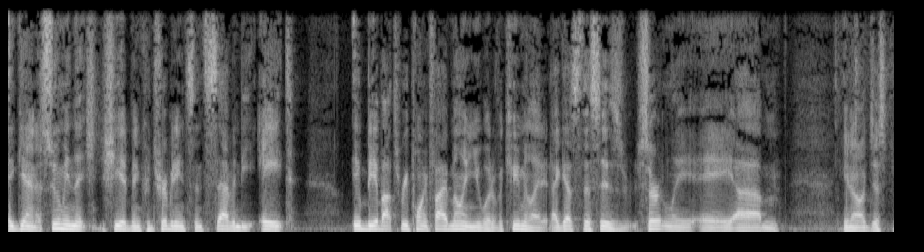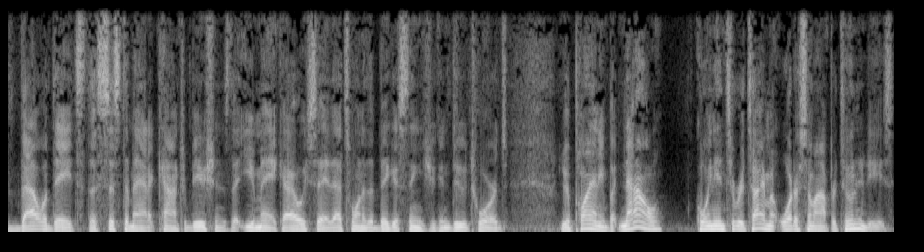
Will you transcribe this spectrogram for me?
again assuming that she had been contributing since 78 it would be about 3.5 million you would have accumulated i guess this is certainly a um, you know just validates the systematic contributions that you make i always say that's one of the biggest things you can do towards your planning but now going into retirement, what are some opportunities?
